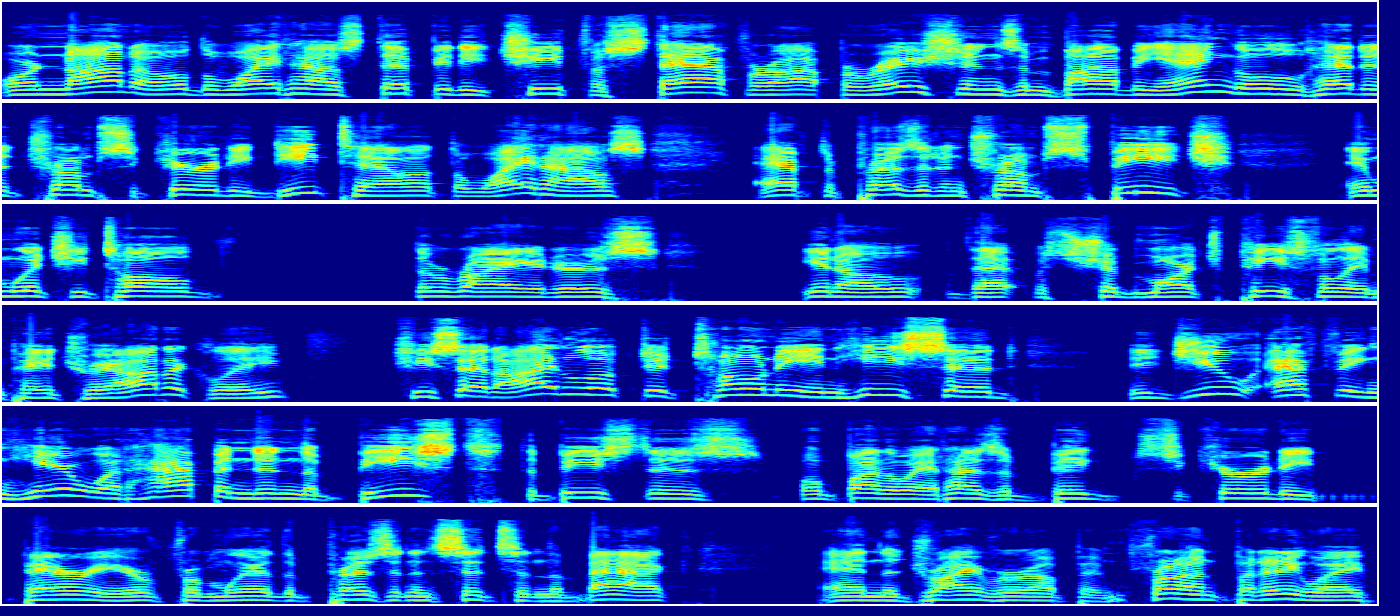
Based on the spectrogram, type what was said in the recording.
Ornato, the White House Deputy Chief of Staff for Operations, and Bobby Engel, who headed Trump's security detail at the White House after President Trump's speech, in which he told the rioters, you know, that should march peacefully and patriotically. She said, I looked at Tony and he said, did you effing hear what happened in the Beast? The Beast is, well, by the way, it has a big security barrier from where the president sits in the back and the driver up in front. But anyway,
